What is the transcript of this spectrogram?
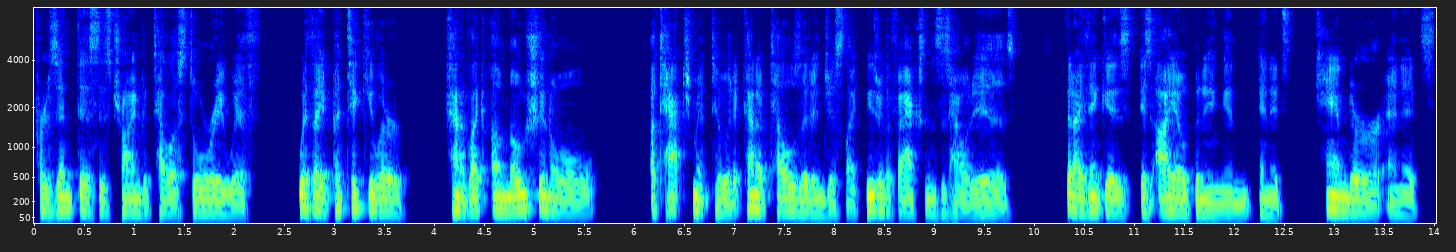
present this as trying to tell a story with with a particular kind of like emotional attachment to it. It kind of tells it in just like these are the facts and this is how it is that I think is is eye opening and and its candor and its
